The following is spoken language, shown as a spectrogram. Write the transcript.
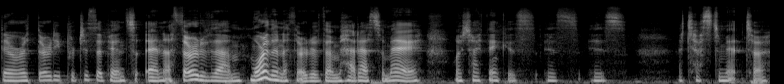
there were 30 participants, and a third of them, more than a third of them, had SMA, which I think is is is a testament to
